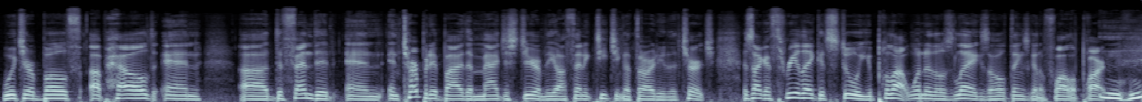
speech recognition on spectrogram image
which are both upheld and uh, defended and interpreted by the magisterium, the authentic teaching authority of the church. It's like a three-legged stool. You pull out one of those legs, the whole thing's going to fall apart. Mm-hmm.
